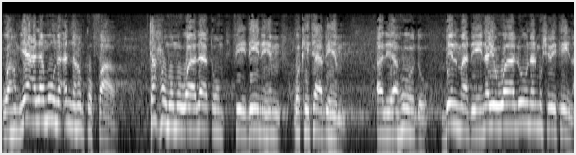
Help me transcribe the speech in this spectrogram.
وهم يعلمون أنهم كفار. تحرم موالاتهم في دينهم وكتابهم. اليهود بالمدينة يوالون المشركين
